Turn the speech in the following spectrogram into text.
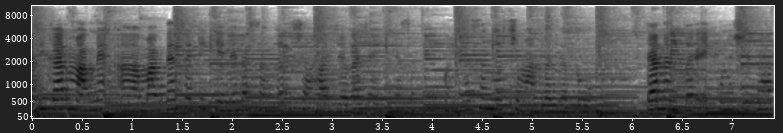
अधिकार मागण्या मागण्यासाठी केलेला संघर्ष हा जगाच्या इतिहासातील पहिला संघर्ष मानला जातो. त्यानंतर एकोणीसशे दहा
